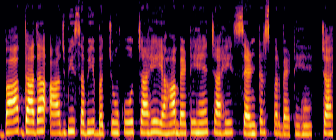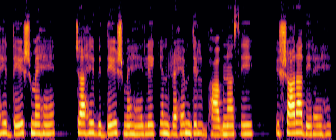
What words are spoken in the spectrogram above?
बाप दादा आज भी सभी बच्चों को चाहे यहाँ बैठे हैं, चाहे सेंटर्स पर बैठे हैं, चाहे देश में हैं, चाहे विदेश में हैं, लेकिन रहम दिल भावना से इशारा दे रहे हैं।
